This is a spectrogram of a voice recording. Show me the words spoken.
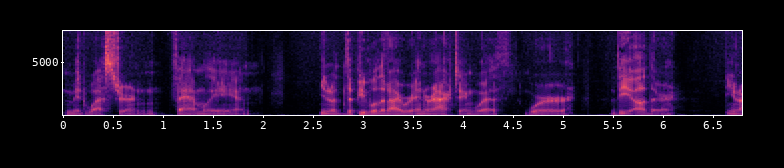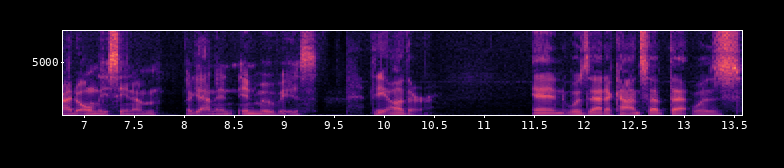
Midwestern family, and you know, the people that I were interacting with were the other. You know, I'd only seen them again in, in movies. The other, and was that a concept that was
